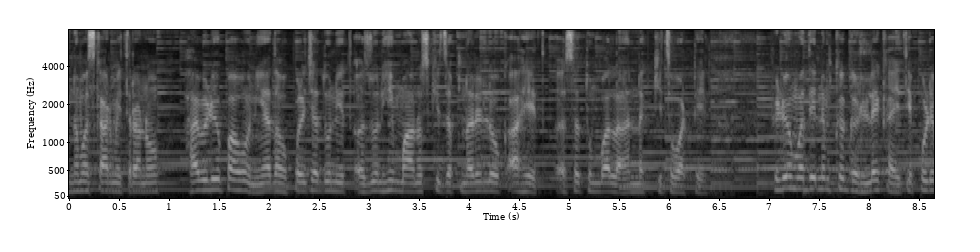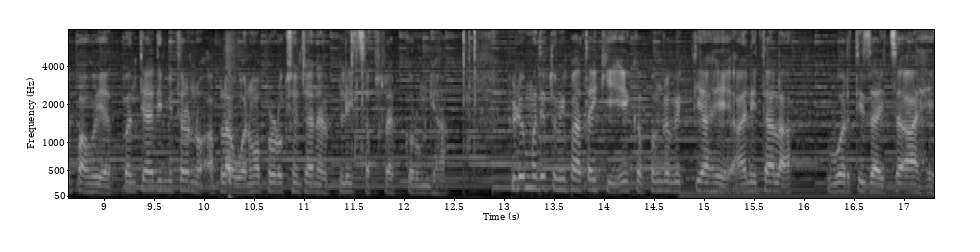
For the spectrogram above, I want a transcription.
नमस्कार मित्रांनो हा व्हिडिओ पाहून या धावपळीच्या दुनीत अजूनही माणुसकी जपणारे लोक आहेत असं तुम्हाला नक्कीच वाटेल. व्हिडिओमध्ये नेमकं घडलंय काय ते पुढे पाहूयात पण त्याआधी मित्रांनो आपला वनवा प्रोडक्शन चॅनल प्लीज सबस्क्राईब करून घ्या. व्हिडिओमध्ये तुम्ही पाहताय की एक अपंग व्यक्ती आहे आणि त्याला वरती जायचं आहे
